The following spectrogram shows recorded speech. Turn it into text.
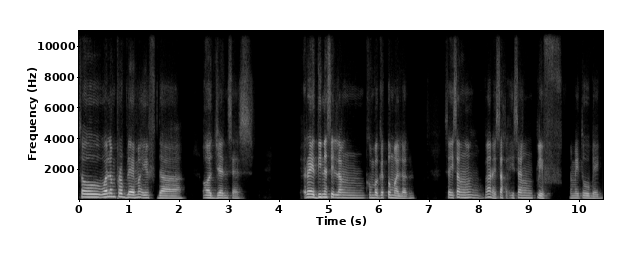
So, walang problema if the audiences ready na silang kumbaga tumalon sa isang ano, sa isang cliff na may tubig.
